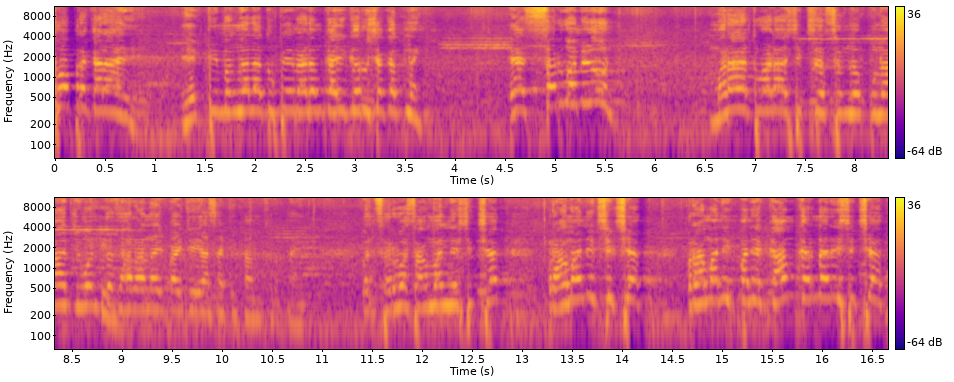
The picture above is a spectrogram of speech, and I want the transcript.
तो प्रकार आहे. एकटी मंगला दुपे मॅडम काही करू शकत नाही. हे सर्व मिळून मराठवाडा शिक्षक संघ पुन्हा जिवंत झाला नाही पाहिजे यासाठी काम करत आहे पण सर्वसामान्य शिक्षक प्रामाणिक शिक्षक प्रामाणिकपणे काम करणारे शिक्षक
